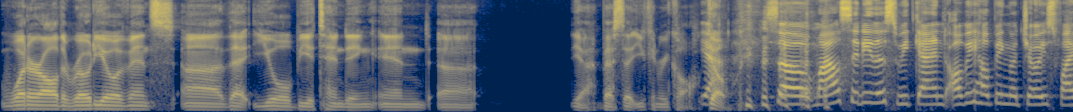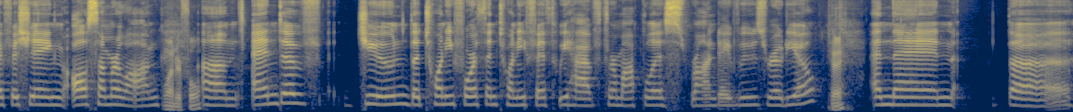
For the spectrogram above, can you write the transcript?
what are all the rodeo events uh, that you'll be attending and uh, yeah, best that you can recall. Yeah. Go. so Miles City this weekend. I'll be helping with Joey's fly fishing all summer long. Wonderful. Um, end of June, the 24th and 25th, we have Thermopolis Rendezvous Rodeo. Okay. And then the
